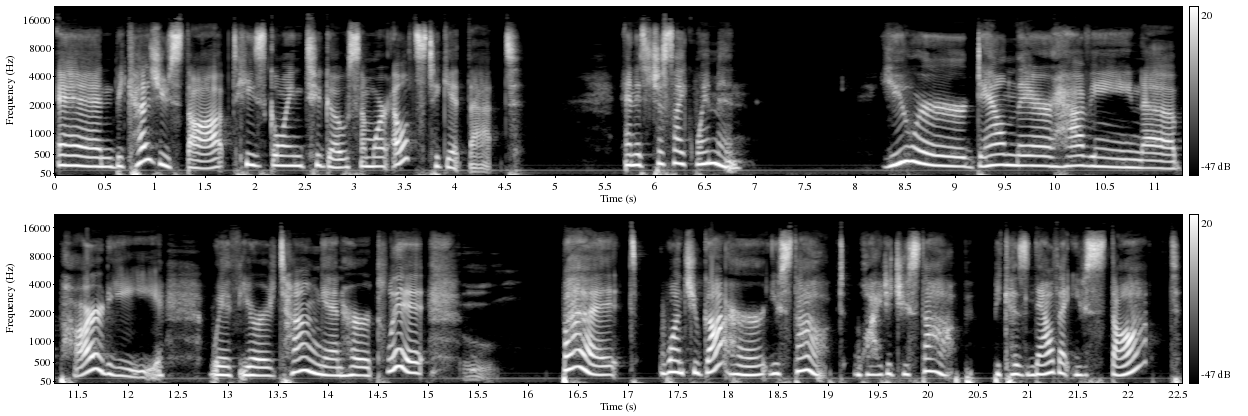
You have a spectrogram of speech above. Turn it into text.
And because you stopped, he's going to go somewhere else to get that. And it's just like women. You were down there having a party with your tongue and her clit, Ooh. but once you got her, you stopped. Why did you stop? Because now that you stopped,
